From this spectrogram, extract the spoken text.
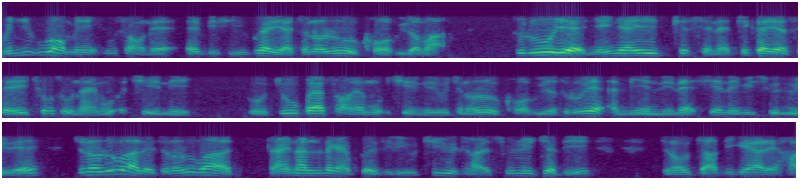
ဝင်းကြီးဦးအောင်မင်းဦးဆောင်တဲ့ NPC အဖွဲ့တွေကကျွန်တော်တို့ကိုခေါ်ပြီးတော့မှ သူတို့ရဲ့ငြိမ်းချမ်းရေးဖြစ်စဉ်နဲ့ပြစ်ကတ်ရဆဲချုပ်ဆိုနိုင်မှုအခြေအနေကိုကြိုးပမ်းဆောင်ရွက်မှုအခြေအနေကိုကျွန်တော်တို့ခေါ်ပြီးတော့သူတို့ရဲ့အမြင်တွေနဲ့ရှင်းလင်းပြီးဆွေးနွေးတယ်ကျွန်တော်တို့ကလည်းကျွန်တော်တို့ကတိုင်းနာလက်နက်ကိုင်ဖွဲ့စည်းတွေကိုထိရွထားတဲ့ဆွေးနွေးချက်တွေ ကျွန်တော်တို့ကြားသိခဲ့ရတဲ့ဟာ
